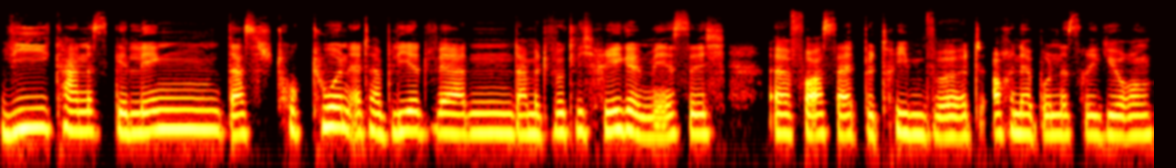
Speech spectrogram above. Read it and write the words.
wie kann es gelingen, dass Strukturen etabliert werden, damit wirklich regelmäßig äh, Foresight betrieben wird, auch in der Bundesregierung.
